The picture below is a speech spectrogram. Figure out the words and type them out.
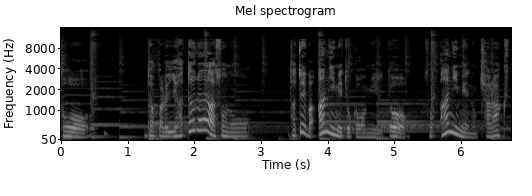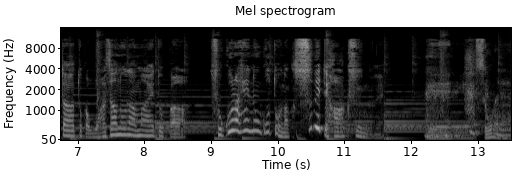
そう。だからやたら、その、例えばアニメとかを見ると、そうアニメのキャラクターとか技の名前とか、そこら辺のことをなんか全て把握するんだね。へえ、すごいね。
